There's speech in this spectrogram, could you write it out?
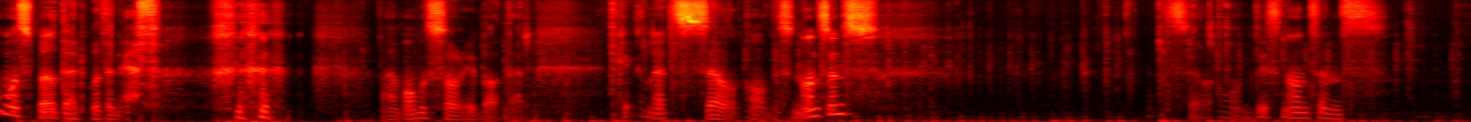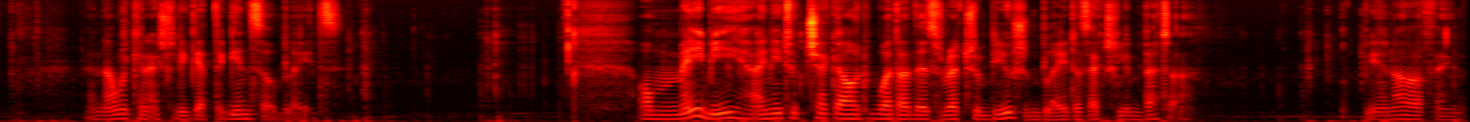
Almost spelled that with an F. I'm almost sorry about that. Okay, let's sell all this nonsense. Let's sell all this nonsense. And now we can actually get the Ginso blades. Or maybe I need to check out whether this Retribution blade is actually better. Would be another thing.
